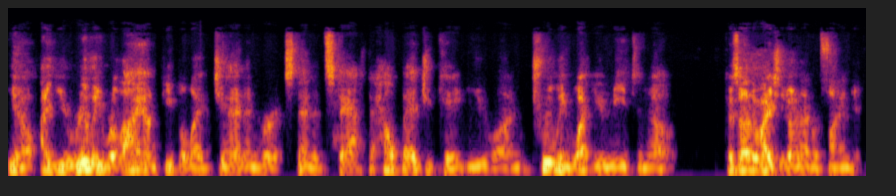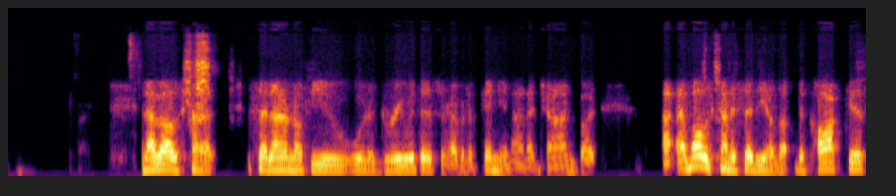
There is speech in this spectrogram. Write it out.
you know, I, you really rely on people like Jen and her extended staff to help educate you on truly what you need to know, because otherwise you don't ever find it. And I've always kind of said, I don't know if you would agree with this or have an opinion on it, John, but I, have always kind of said, you know, the, the caucus,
